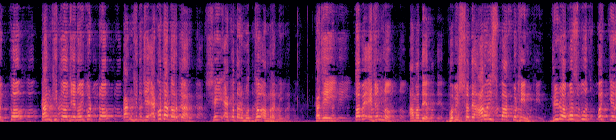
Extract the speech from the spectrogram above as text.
ঐক্য, কাঙ্ক্ষিত যে নৈকট্য কাঙ্ক্ষিত যে একতা দরকার, সেই একতার মধ্যেও আমরা নেই। কাজেই তবে এজন্য আমাদের ভবিষ্যতে আরও ইস্পাত কঠিন, দৃঢ়, মজবুত ঐক্যের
